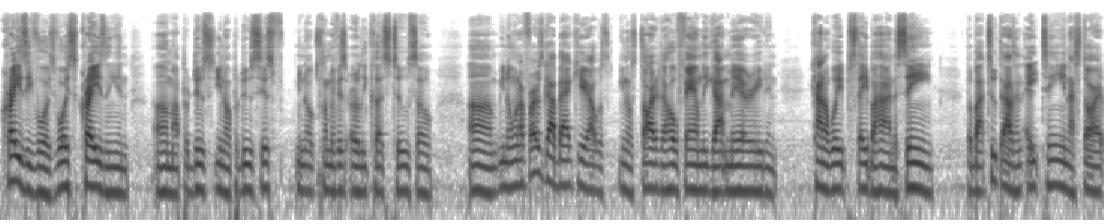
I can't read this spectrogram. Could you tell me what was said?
crazy voice, voice crazy, and um, I produced you know produce his you know some of his early cuts too. So um, you know when I first got back here, I was you know started the whole family, got married, and kind of wait stay behind the scene. But by 2018, I started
